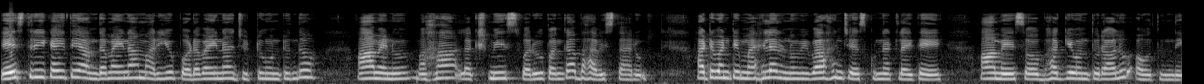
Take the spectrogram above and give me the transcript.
ఏ స్త్రీకైతే అందమైన మరియు పొడవైన జుట్టు ఉంటుందో ఆమెను మహాలక్ష్మి స్వరూపంగా భావిస్తారు. అటువంటి మహిళలను వివాహం చేసుకున్నట్లయితే ఆమె సౌభాగ్యవంతురాలు అవుతుంది.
